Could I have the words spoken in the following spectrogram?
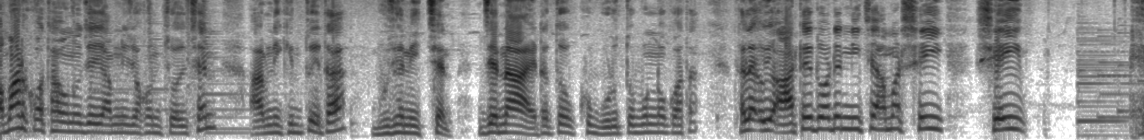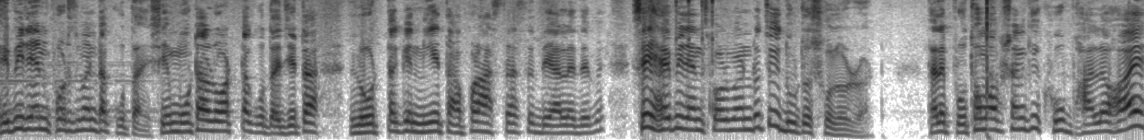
আমার কথা অনুযায়ী আপনি যখন চলছেন, আপনি কিন্তু এটা বুঝে নিচ্ছেন যে না, এটা তো খুব গুরুত্বপূর্ণ কথা। তাহলে ওই আটের রডের নিচে আমার সেই সেই হেভি রেনফোর্সমেন্টটা কোথায়? সেই মোটা রডটা কোথায়? যেটা লোডটাকে নিয়ে তারপর আস্তে আস্তে দেয়ালে দেবে। সেই হেভি রেনফোর্সমেন্ট হচ্ছে এই দুটো ষোলো রড তাহলে প্রথম অপশান কি? খুব ভালো হয়।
